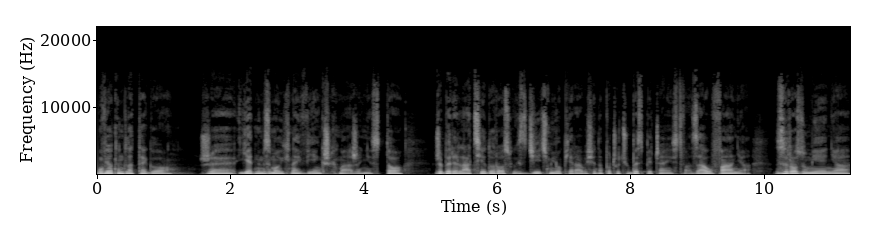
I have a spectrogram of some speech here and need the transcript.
Mówię o tym dlatego, że jednym z moich największych marzeń jest to, żeby relacje dorosłych z dziećmi opierały się na poczuciu bezpieczeństwa, zaufania, zrozumienia,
